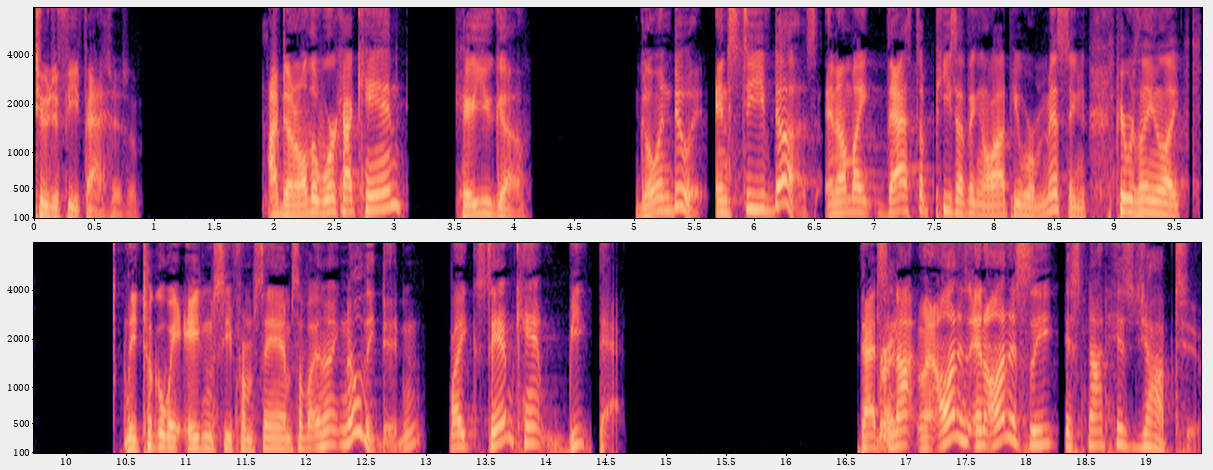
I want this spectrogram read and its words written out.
to defeat fascism. I've done all the work I can. Here you go. Go and do it. And Steve does. And I'm like, that's the piece I think a lot of people are missing. People are saying like they took away agency from Sam, stuff like and I'm like, no, they didn't. Like Sam can't beat that. That's Right. not honest and honestly, it's not his job to.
